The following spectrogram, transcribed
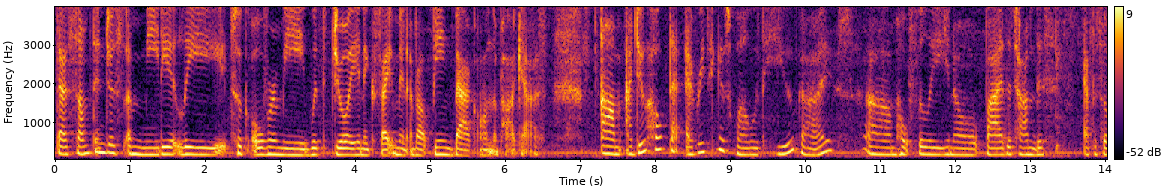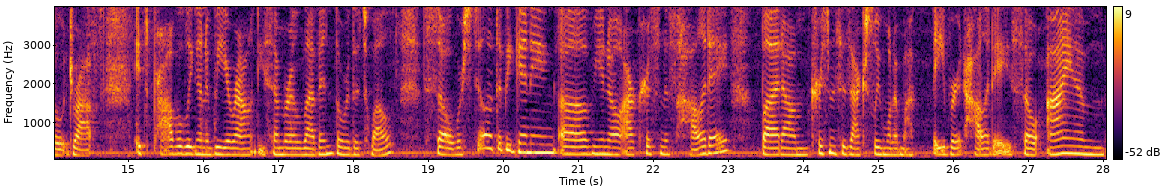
that something just immediately took over me with joy and excitement about being back on the podcast. Um, I do hope that everything is well with you guys. Um, hopefully, you know, by the time this episode drops, it's probably going to be around December 11th or the 12th. So we're still at the beginning of, you know, our Christmas holiday, but um, Christmas is actually one of my favorite holidays. So I am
